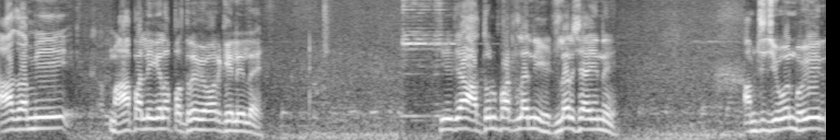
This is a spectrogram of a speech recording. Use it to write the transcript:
आज आम्ही महापालिकेला पत्रव्यवहार केलेला आहे की ज्या अतुल पाटलांनी हिटलरशाहीने आमचे जीवनभोईर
